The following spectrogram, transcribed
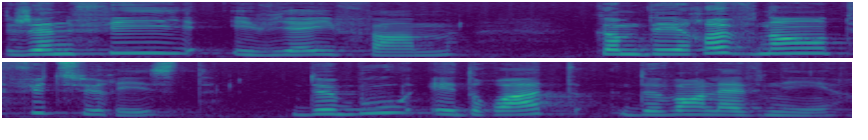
jeunes filles et vieilles femmes, comme des revenantes futuristes, debout et droites devant l'avenir.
